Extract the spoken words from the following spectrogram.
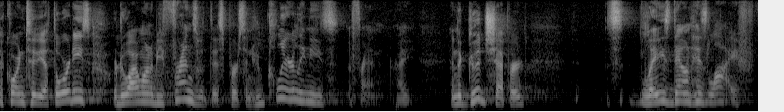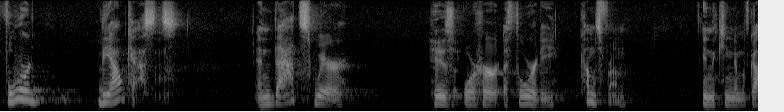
according to the authorities, or do I want to be friends with this person who clearly needs? And the good shepherd lays down his life for the outcasts. And that's where his or her authority comes from in the kingdom of God.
